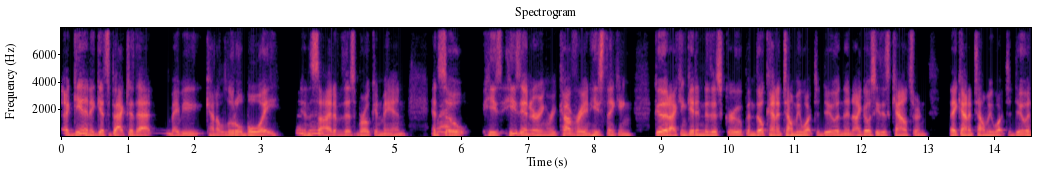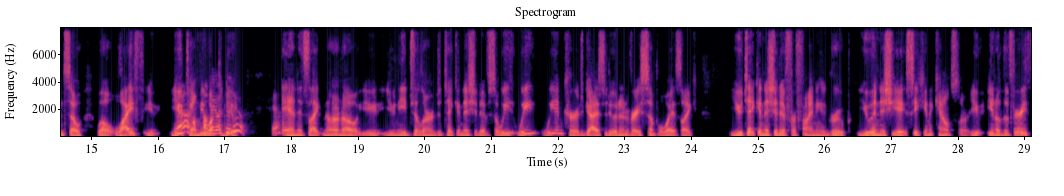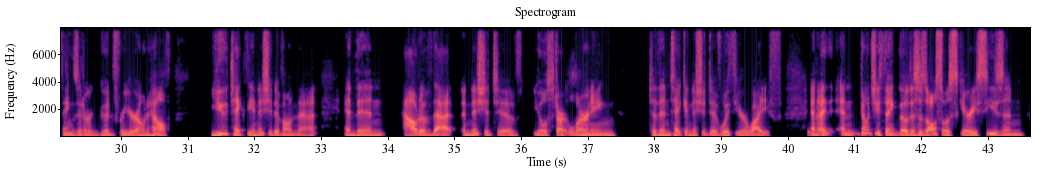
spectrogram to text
again, it gets back to that maybe kind of little boy mm-hmm. inside of this broken man. And right. so he's he's entering recovery and he's thinking good i can get into this group and they'll kind of tell me what to do and then i go see this counselor and they kind of tell me what to do and so well wife you you yeah, tell me, tell what, me what to, to do, do. Yeah. and it's like no no no you you need to learn to take initiative so we we we encourage guys to do it in a very simple way it's like you take initiative for finding a group you initiate seeking a counselor you you know the very things that are good for your own health you take the initiative on that. And then out of that initiative you'll start learning to then take initiative with your wife. And i Mm-hmm. and don't you think though this is also a scary season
